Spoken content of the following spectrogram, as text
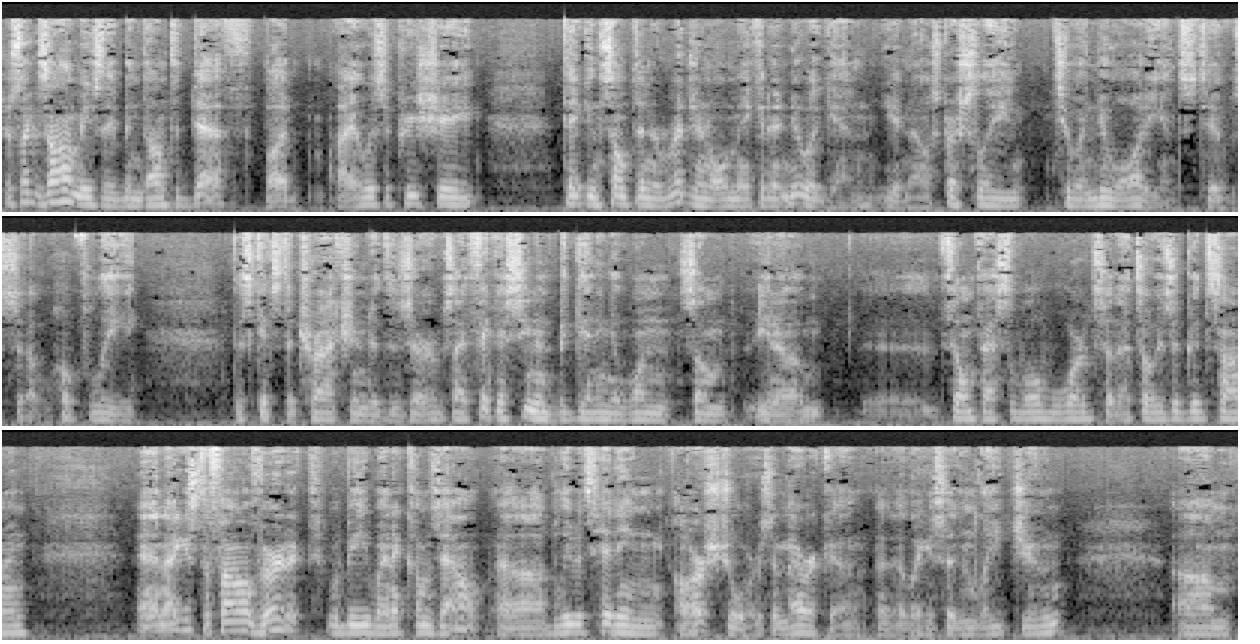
Just like zombies, they've been done to death, but I always appreciate taking something original and making it new again, you know, especially to a new audience, too. So hopefully this gets the traction it deserves. I think I've seen in the beginning it won some, you know, uh, film festival awards, so that's always a good sign. And I guess the final verdict would be when it comes out. Uh, I believe it's hitting our shores, America, uh, like I said, in late June. Um,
